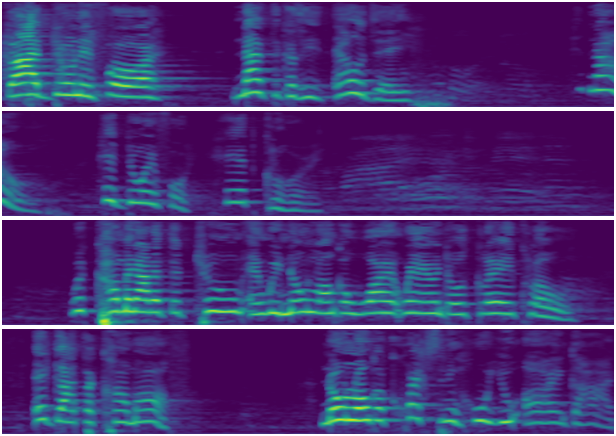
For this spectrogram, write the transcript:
God doing it for, not because he's LJ. No, he's doing it for his glory. We're coming out of the tomb and we no longer wearing those grave clothes. It got to come off. No longer questioning who you are in God.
